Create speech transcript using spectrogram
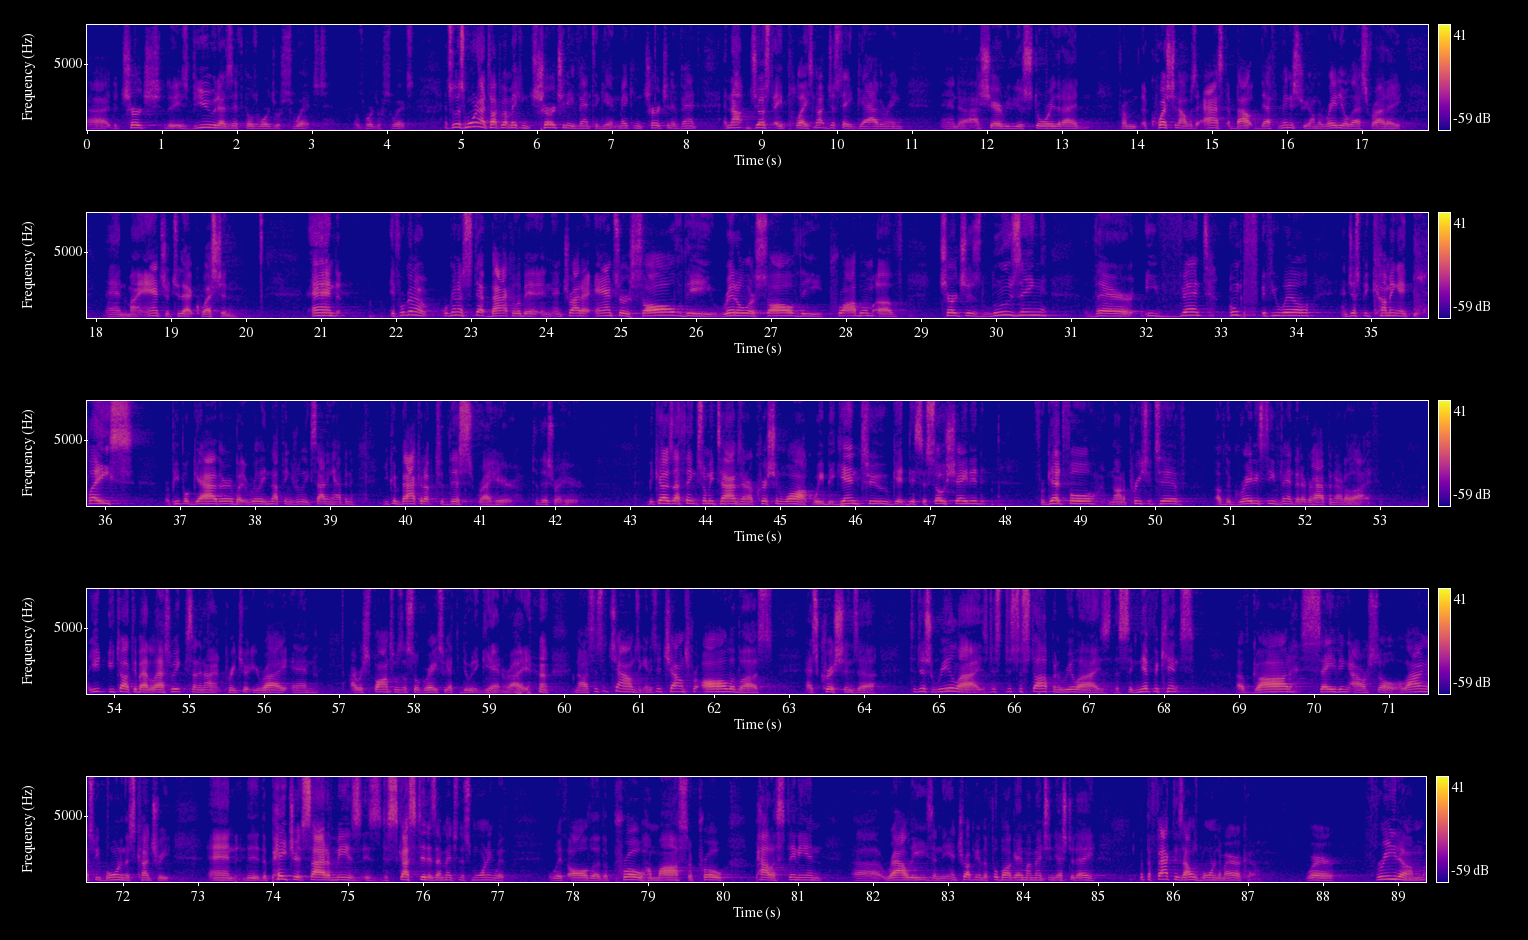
uh, the church is viewed as if those words were switched. Those words were switched. And so this morning I talked about making church an event again, making church an event and not just a place, not just a gathering, and uh, I shared with you a story that I had from a question I was asked about deaf ministry on the radio last Friday, and my answer to that question. And if we're gonna we're gonna step back a little bit and, and try to answer, solve the riddle or solve the problem of churches losing their event oomph, if you will, and just becoming a place where people gather, but really nothing's really exciting happening you can back it up to this right here, to this right here. Because I think so many times in our Christian walk, we begin to get disassociated, forgetful, non appreciative of the greatest event that ever happened in our life. You, you talked about it last week, Sunday night, preacher, you're right. And our response wasn't so great, so we have to do it again, right? no, it's just a challenge again. It's a challenge for all of us as Christians uh, to just realize, just, just to stop and realize the significance of God saving our soul, allowing us to be born in this country. And the, the patriot side of me is, is disgusted, as I mentioned this morning, with, with all the, the pro Hamas or pro Palestinian uh, rallies and the interrupting of the football game I mentioned yesterday. But the fact is, I was born in America, where freedom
